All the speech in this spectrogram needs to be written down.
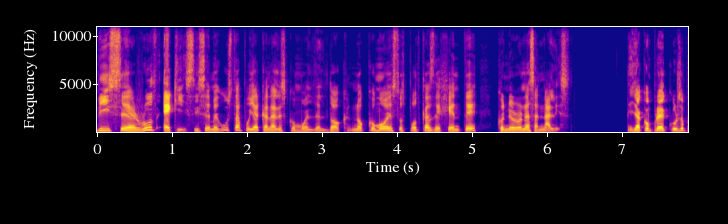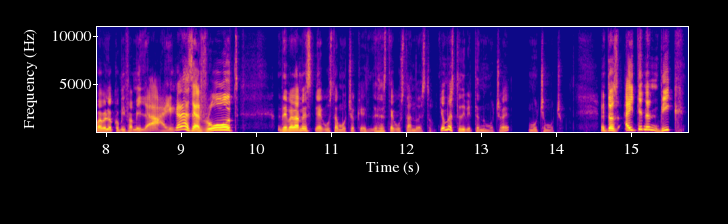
Dice Ruth X, dice, me gusta apoyar canales como el del Doc, no como estos podcasts de gente con neuronas anales. Y ya compré el curso para verlo con mi familia. Ay, gracias, Ruth. De verdad me, gusta mucho que les esté gustando esto. Yo me estoy divirtiendo mucho, ¿eh? Mucho, mucho. Entonces, ahí tienen Vic,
